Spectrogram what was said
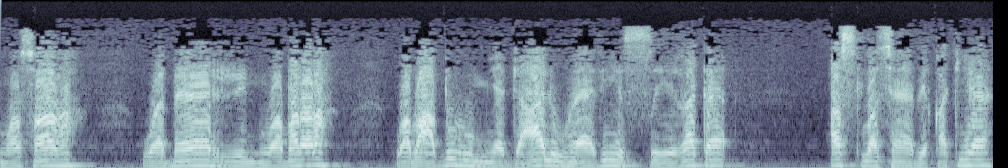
وصاغة وبار وبررة وبعضهم يجعل هذه الصيغة أصل سابقتها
